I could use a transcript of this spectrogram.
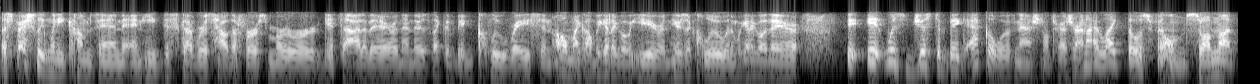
especially when he comes in and he discovers how the first murderer gets out of there, and then there's like a big clue race, and oh my God, we got to go here, and here's a clue, and we got to go there. It, it was just a big echo of National Treasure, and I like those films, so I'm not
